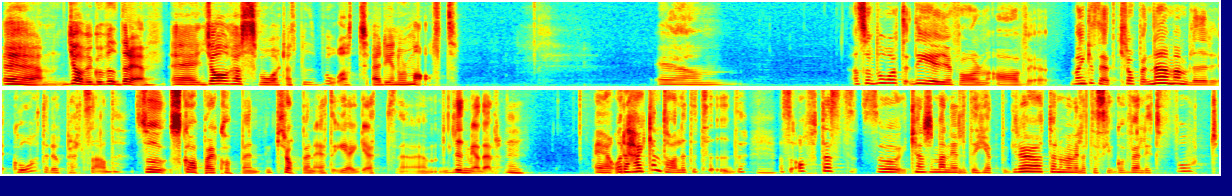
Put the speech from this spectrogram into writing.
Eh, jag vill gå vidare. Eh, jag har svårt att bli våt. Är det normalt? Ehm, alltså våt, det är ju en form av, man kan säga att kroppen, när man blir kåt eller upphetsad så skapar kroppen, kroppen ett eget eh, glidmedel. Mm. Eh, och det här kan ta lite tid. Mm. Alltså oftast så kanske man är lite het på gröten och man vill att det ska gå väldigt fort.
